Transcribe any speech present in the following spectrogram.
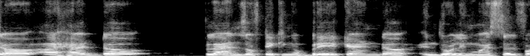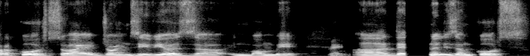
uh, I had uh, plans of taking a break and enrolling myself for a course. So I joined Xavier's in Bombay, right. the journalism course.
